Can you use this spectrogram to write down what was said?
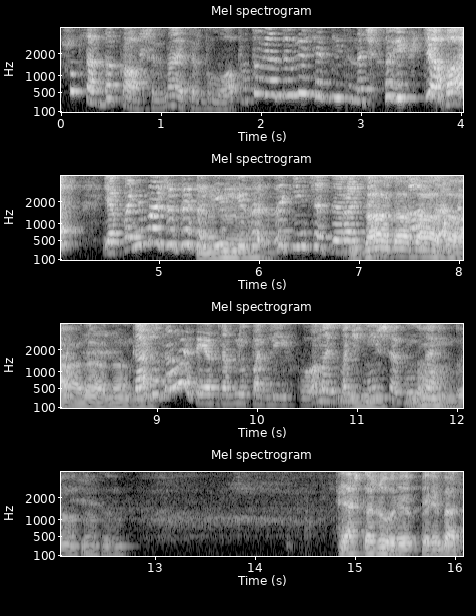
Щоб так до каші, знаєте, було. А потім я дивлюся, як діти почали їх тягати. Я розумію, що це сосиски закінчаться раніше, Да, ніж да, каша. да, да, да, да, да. Кажу, давайте я зроблю подлівку, воно і смачніше буде. Да, да, да, да. Я ж кажу, ребят,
